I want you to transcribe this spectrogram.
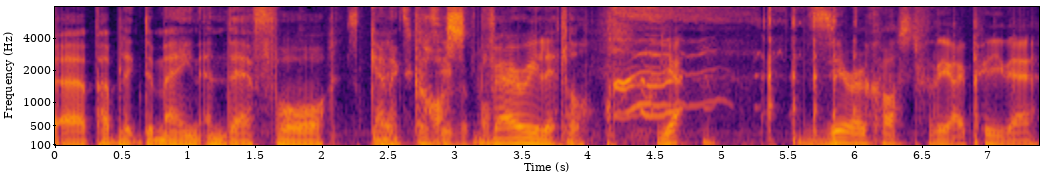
uh, public domain, and therefore it's going to cost conceivable. very little. yeah. Zero cost for the IP there.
